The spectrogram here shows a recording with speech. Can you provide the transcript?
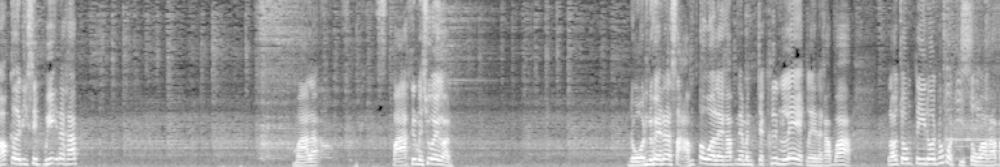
ล็อกเกิดอีก 10 วินะครับ มาแล้วปาขึ้นมาช่วยก่อน โดนด้วยนะสามตัวเลยครับเนี่ยมันจะขึ้นเลขเลยนะครับว่าเราโจมตีโดนทั้งหมดกี่ตัวครับ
